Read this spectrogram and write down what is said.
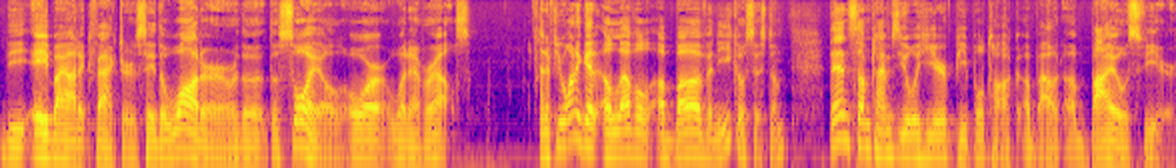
the abiotic factors, say the water or the, the soil or whatever else. And if you want to get a level above an ecosystem, then sometimes you'll hear people talk about a biosphere.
